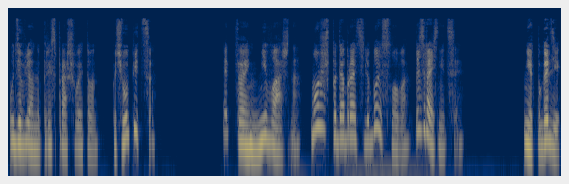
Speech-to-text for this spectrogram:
Удивленно переспрашивает он. Почему пицца? Это не важно. Можешь подобрать любое слово, без разницы. Нет, погоди.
